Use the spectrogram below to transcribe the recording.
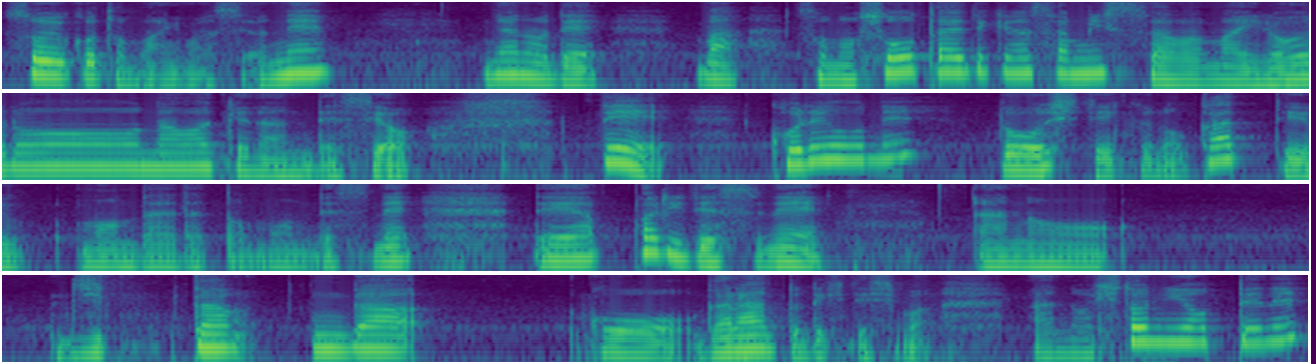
そういうこともありますよね。なので、まあ、その相対的な寂しさは、まあ、いろいろなわけなんですよ。で、これをね、どうしていくのかっていう問題だと思うんですね。で、やっぱりですね、あの、実感が、こう、ガランとできてしまう。あの、人によってね、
